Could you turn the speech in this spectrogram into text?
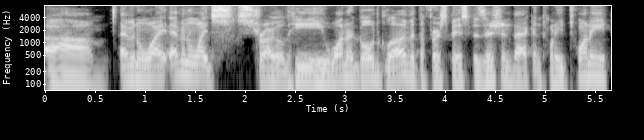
Um, Evan White, Evan White struggled. He he won a Gold Glove at the first base position back in 2020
